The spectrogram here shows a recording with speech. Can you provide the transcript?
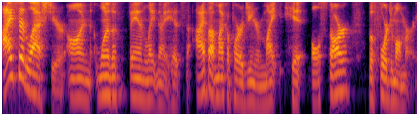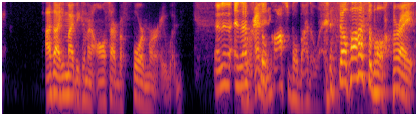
I said last year on one of the fan late night hits that I thought Michael Porter Jr. might hit All Star before Jamal Murray. I thought he might become an All Star before Murray would. And and that's Granted, still possible, by the way. It's still possible, right?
